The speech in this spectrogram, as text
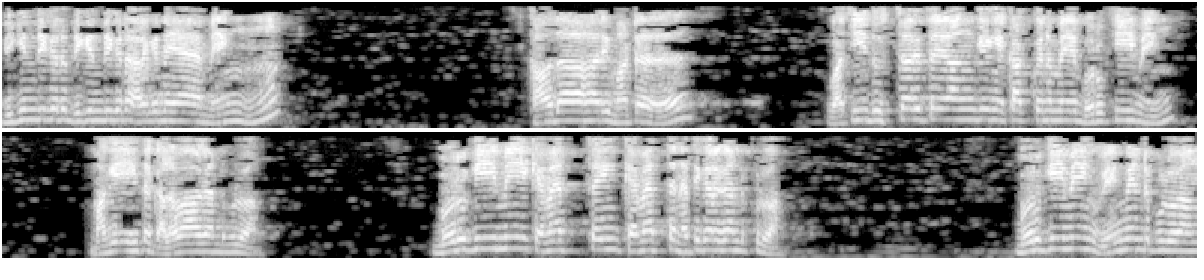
දිගින් දිගට දිගින් දිගට අරගෙන යෑමෙන් කවදා හරි මට වචී දුස්චරිතයන්ගෙන් එකක් වෙන මේ බොරු කීමෙන් මගේ හිත ගලවා ගන්න පුළුවන්. බොරු කීමේ කැමැත්තෙන් කැමැත්ත නැති කරගන්න පුළුවන්. බොරු කීමෙන් වෙන් වෙන්න පුළුවන්.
